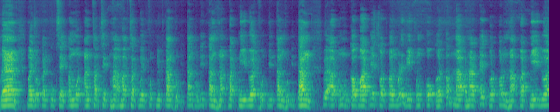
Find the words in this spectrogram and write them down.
แรมมาโจกันปลุกเสกตำมดอันศักดิ์สิทธิ์มหาพักศักดิ์เวทพุทธิตังพุทธิตังพุทธิตังนับบัดนี้ด้วยพุทธิตังพุทธิตังเวลาเอามือเกาบาดในตัวตนบริบีจงโกเกิดอำนาจอำนาจไอ้ตัวตนนับบัดนี้ด้วย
